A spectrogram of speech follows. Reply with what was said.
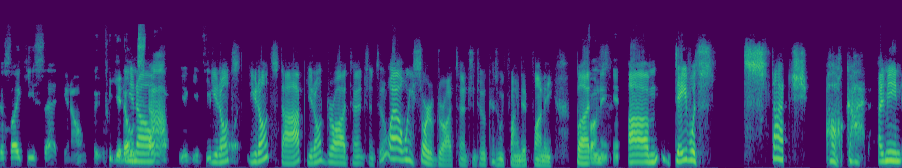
just like he said, you know, you don't know, stop, you, you keep you don't you don't stop. You don't draw attention to it. Well, we sort of draw attention to it because we find it funny. But Funny. um, Dave was such. Oh God, I mean,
